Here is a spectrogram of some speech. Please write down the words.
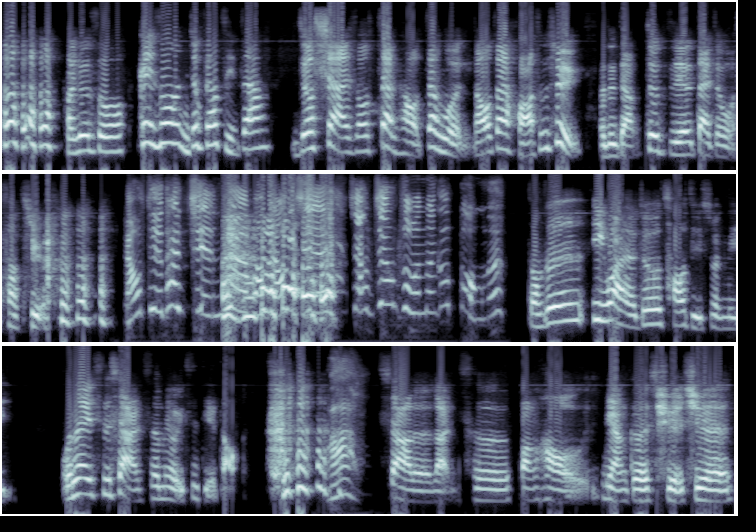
他就说：“跟你说，你就不要紧张，你就下来的时候站好站稳，然后再滑出去。”我就这样，就直接带着我上去了。表姐太简单了吧，表姐讲这样怎么能够懂呢？总之，意外的就是超级顺利。我那一次下缆车没有一次跌倒。啊，下了缆车，绑好两个雪靴，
